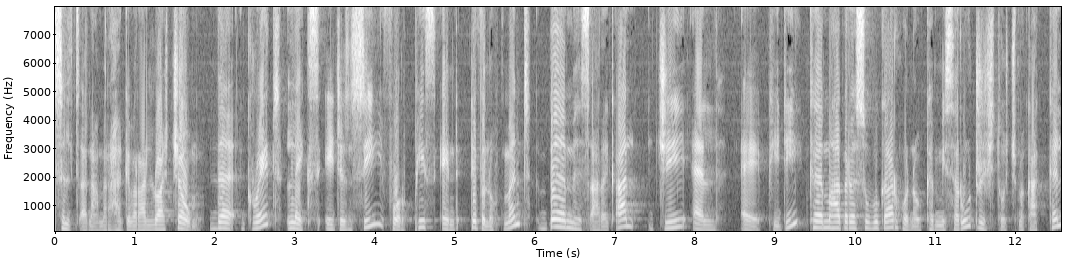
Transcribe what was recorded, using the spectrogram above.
ስልጠና መርሃ ግብር አሏቸው። The Great Lakes Agency for Peace and Development በምህጻረ ቃል GLAPD ከማህበረሰቡ ጋር ሆነው ከሚሰሩ ድርጅቶች መካከል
